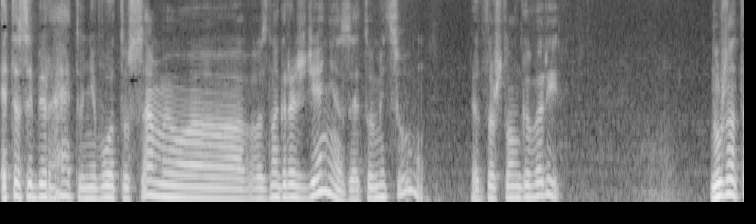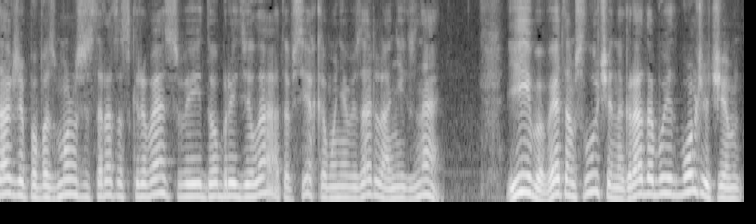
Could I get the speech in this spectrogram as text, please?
это забирает у него то самое а, вознаграждение за эту мецву. Это то, что он говорит. Нужно также по возможности стараться скрывать свои добрые дела от всех, кому не обязательно о них знать. Ибо в этом случае награда будет больше, чем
